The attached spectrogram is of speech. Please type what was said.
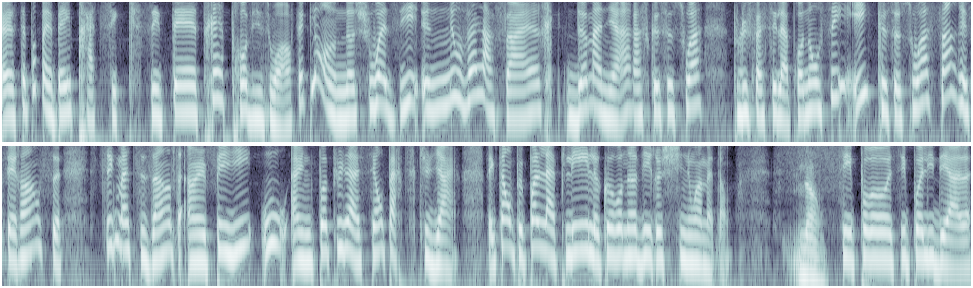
Euh, c'était pas bien ben pratique. C'était très provisoire. Fait que là, on a choisi une nouvelle affaire de manière à ce que ce soit plus facile à prononcer et que ce soit sans référence stigmatisante à un pays ou à une population particulière. Fait que on peut pas l'appeler le coronavirus chinois, mettons. Non. C'est pas, c'est pas l'idéal.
